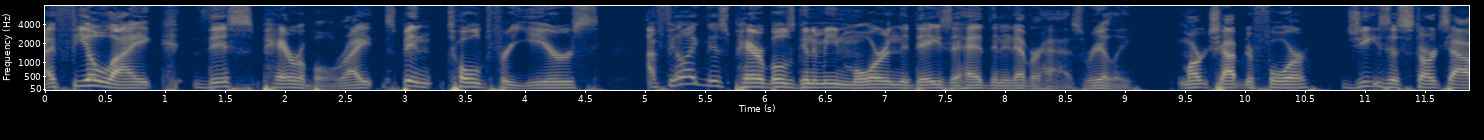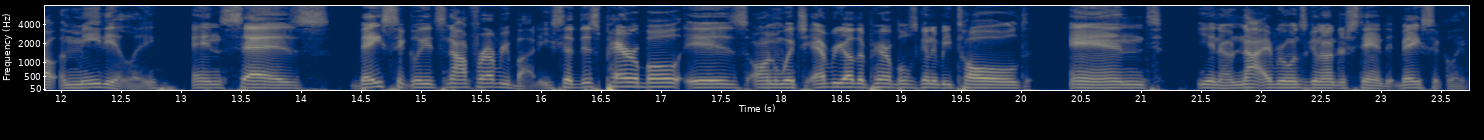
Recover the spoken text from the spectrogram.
I feel like this parable, right? It's been told for years. I feel like this parable is going to mean more in the days ahead than it ever has, really. Mark chapter 4, Jesus starts out immediately and says, basically, it's not for everybody. He said, This parable is on which every other parable is going to be told, and, you know, not everyone's going to understand it, basically,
